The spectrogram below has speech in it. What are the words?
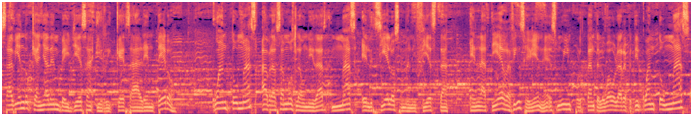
sabiendo que añaden belleza y riqueza al entero. Cuanto más abrazamos la unidad, más el cielo se manifiesta en la tierra. Fíjense bien, ¿eh? es muy importante, lo voy a volver a repetir. Cuanto más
